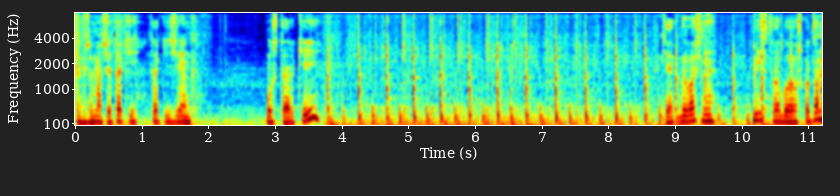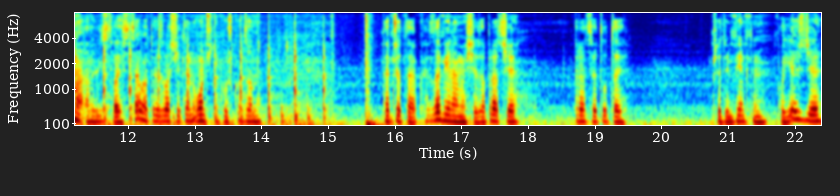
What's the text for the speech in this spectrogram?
Także macie taki, taki dźwięk usterki. Tak jakby właśnie listwa była uszkodzona, ale listwa jest cała, to jest właśnie ten łącznik uszkodzony. Także tak, zabieramy się za pracę, pracę tutaj przy tym pięknym pojeździe.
